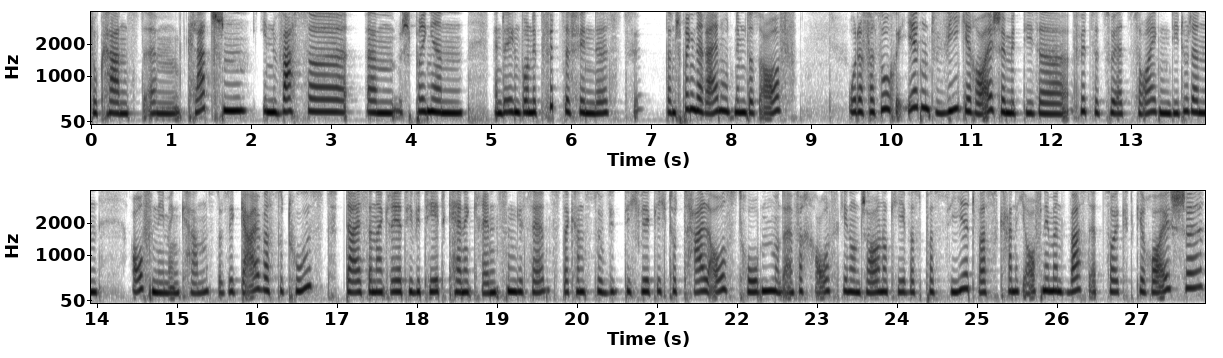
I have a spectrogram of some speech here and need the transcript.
Du kannst ähm, klatschen, in Wasser ähm, springen. Wenn du irgendwo eine Pfütze findest, dann spring da rein und nimm das auf. Oder versuch irgendwie Geräusche mit dieser Pfütze zu erzeugen, die du dann aufnehmen kannst. Also egal, was du tust, da ist deiner Kreativität keine Grenzen gesetzt. Da kannst du dich wirklich total austoben und einfach rausgehen und schauen, okay, was passiert, was kann ich aufnehmen, was erzeugt Geräusche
